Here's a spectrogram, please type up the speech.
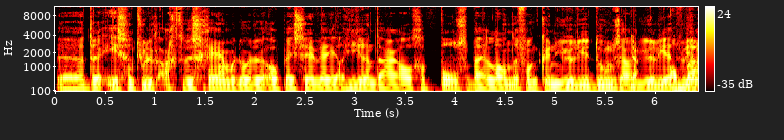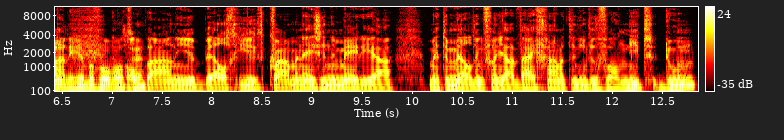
er is natuurlijk achter de schermen door de OPCW hier en daar al gepolst bij landen van kunnen jullie het doen, zouden ja, jullie het Albanië willen? Albanië bijvoorbeeld. Albanië, hè? België kwamen ineens in de media met de melding van ja, wij gaan het in ieder geval niet doen.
